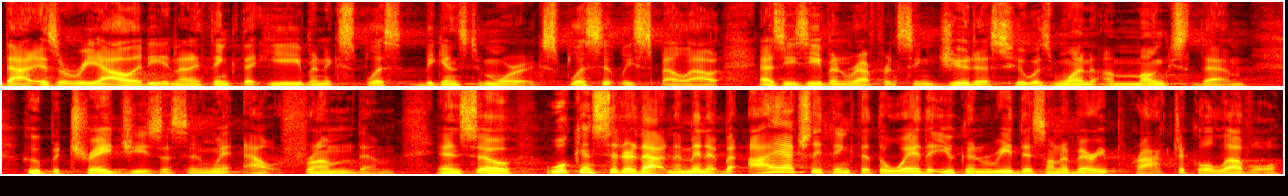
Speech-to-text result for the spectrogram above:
that is a reality, and I think that he even explicit, begins to more explicitly spell out as he's even referencing Judas, who was one amongst them who betrayed Jesus and went out from them. And so we'll consider that in a minute, but I actually think that the way that you can read this on a very practical level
